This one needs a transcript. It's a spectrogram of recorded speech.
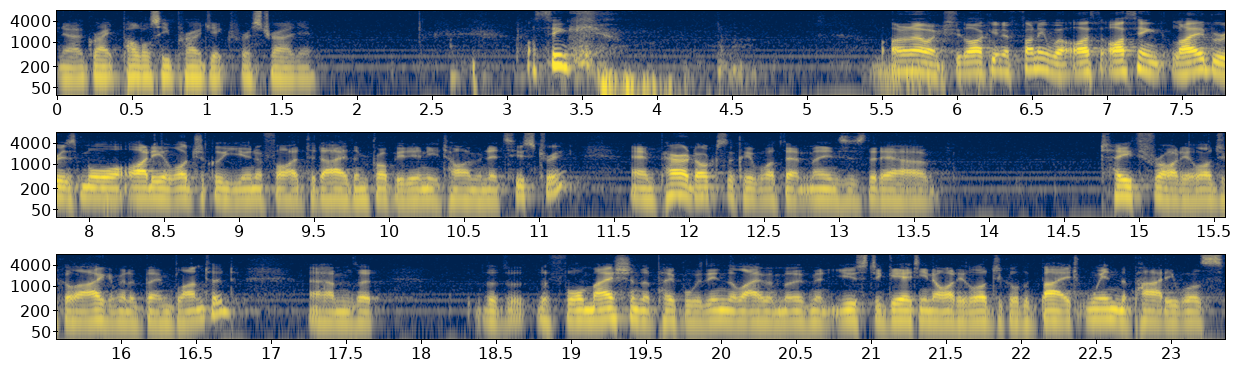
you know a great policy project for Australia. I think, I don't know actually, like in a funny way, I, th- I think Labor is more ideologically unified today than probably at any time in its history. And paradoxically, what that means is that our teeth for ideological argument have been blunted. Um, that the, the, the formation that people within the Labor movement used to get in ideological debate when the party was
